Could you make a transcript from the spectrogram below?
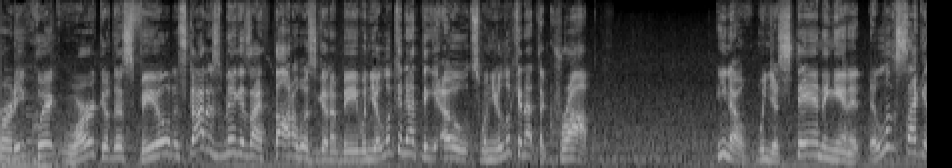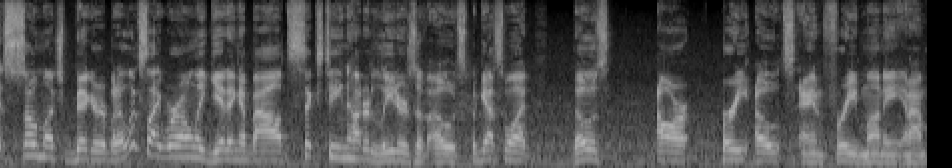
Pretty quick work of this field. It's not as big as I thought it was going to be. When you're looking at the oats, when you're looking at the crop, you know, when you're standing in it, it looks like it's so much bigger, but it looks like we're only getting about 1,600 liters of oats. But guess what? Those are free oats and free money, and I'm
